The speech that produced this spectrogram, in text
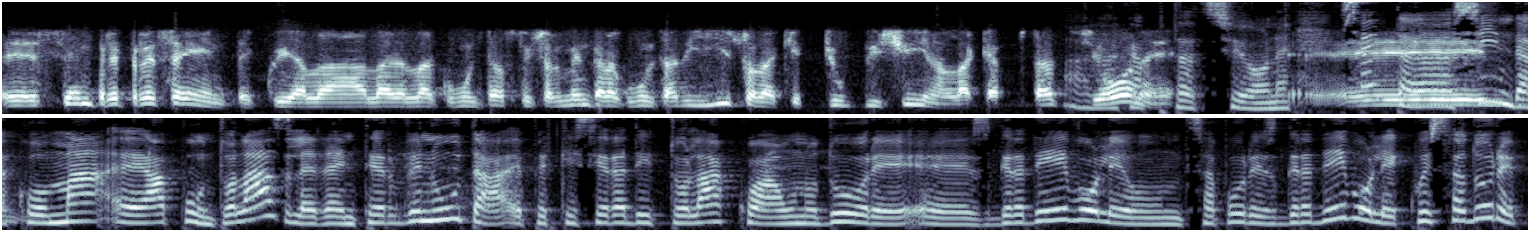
è sempre presente qui alla, alla, alla, comunità, specialmente alla comunità di Isola che è più vicina alla captazione. Alla captazione. Eh, Senta, Sindaco, ma eh, appunto l'ASL è intervenuta eh, perché si era detto l'acqua ha un odore eh, sgradevole, un sapore sgradevole. Questo odore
